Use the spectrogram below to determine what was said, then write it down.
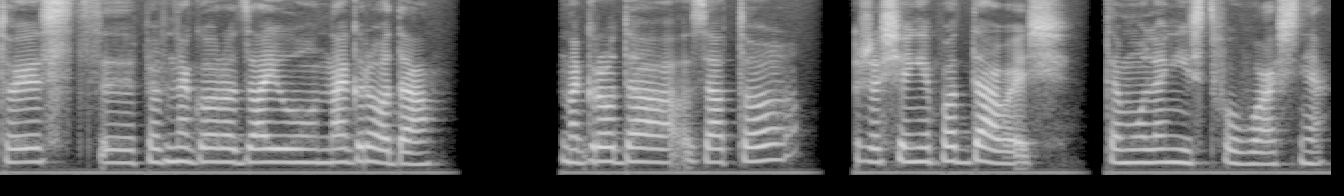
to jest y, pewnego rodzaju nagroda. Nagroda za to, że się nie poddałeś temu lenistwu właśnie.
